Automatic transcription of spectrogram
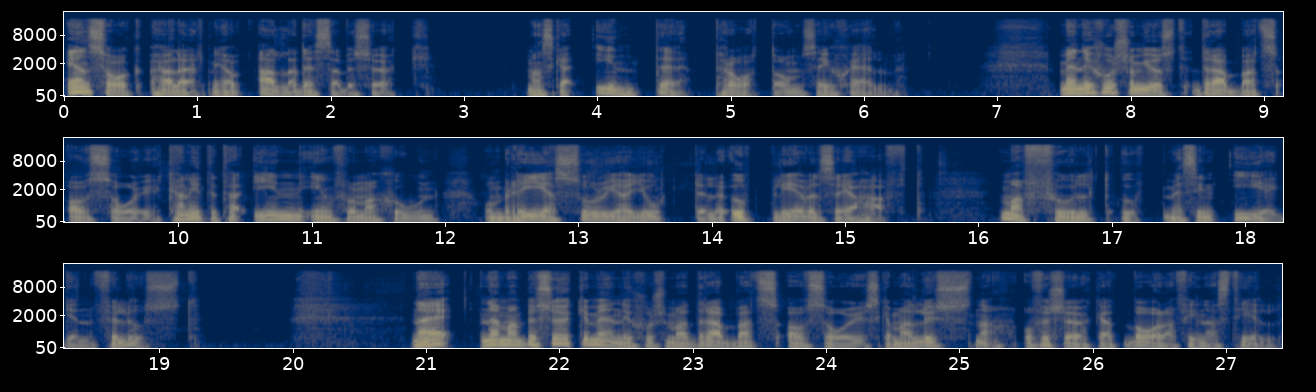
En sak har jag lärt mig av alla dessa besök. Man ska inte prata om sig själv. Människor som just drabbats av sorg kan inte ta in information om resor jag gjort eller upplevelser jag haft. De har fullt upp med sin egen förlust. Nej, när man besöker människor som har drabbats av sorg ska man lyssna och försöka att bara finnas till.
